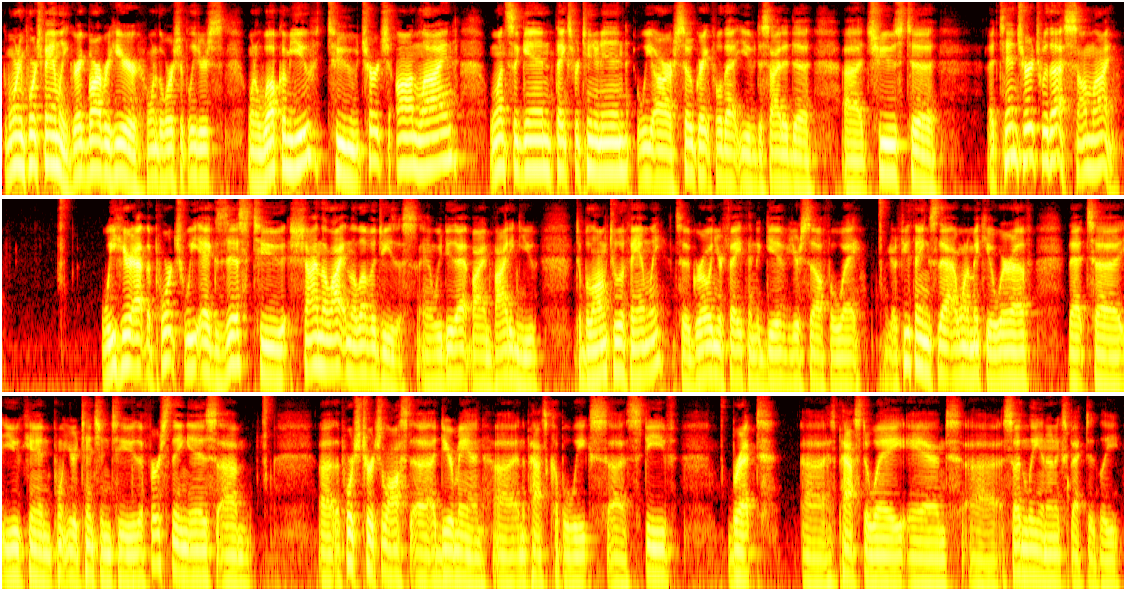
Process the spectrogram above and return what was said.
Good morning, Porch family. Greg Barber here, one of the worship leaders. I want to welcome you to Church Online. Once again, thanks for tuning in. We are so grateful that you've decided to uh, choose to attend church with us online. We here at the Porch, we exist to shine the light and the love of Jesus, and we do that by inviting you to belong to a family, to grow in your faith, and to give yourself away. I've got a few things that I want to make you aware of that uh, you can point your attention to. The first thing is um, uh, the Porch Church lost a, a dear man uh, in the past couple weeks. Uh, Steve Brecht uh, has passed away, and uh, suddenly and unexpectedly.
